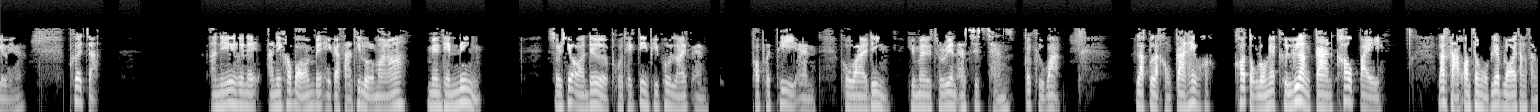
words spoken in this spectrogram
เลยนะ เพื่อจะ อันนี้คือใน อันนี้เขาบอกว่ามันเป็นเอกสารที่หลุดออกมาเนาะ maintaining social order protecting people life and property and providing humanitarian assistance ก็คือว่า หลักๆของการให้ข้อตกลงเนี่ยคือเรื่องการเข้าไปรักษาความสงบเรียบร้อยทางสัง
